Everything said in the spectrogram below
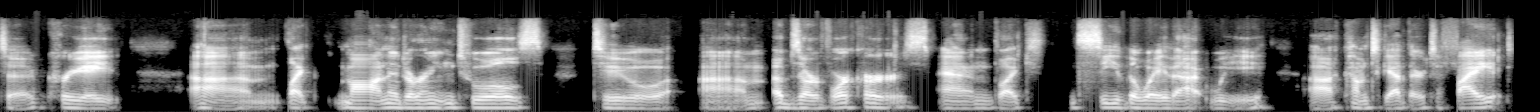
to create um, like monitoring tools to um, observe workers and like see the way that we uh, come together to fight.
